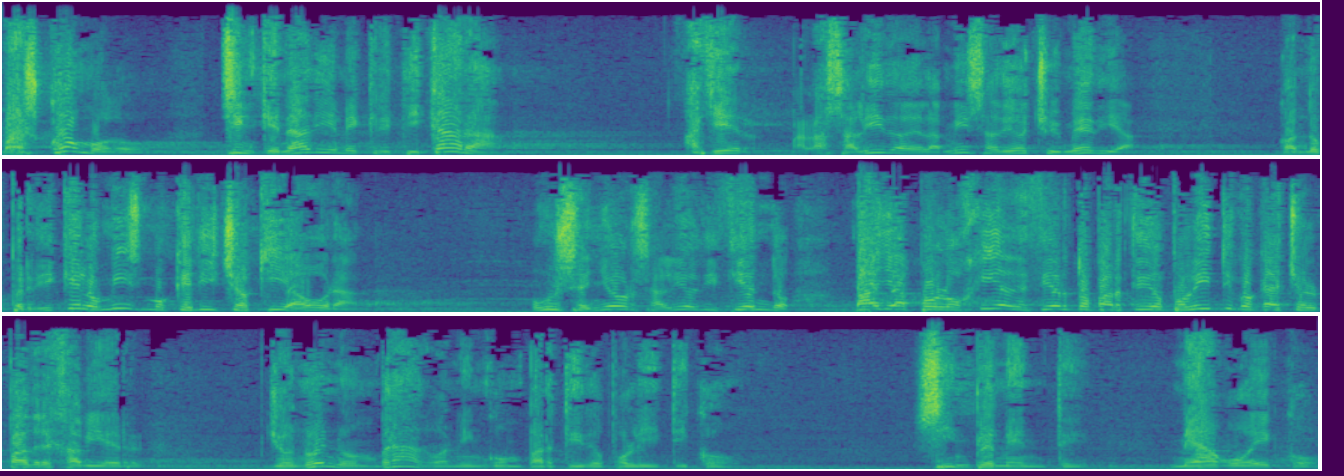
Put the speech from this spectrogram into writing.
más cómodo, sin que nadie me criticara. Ayer, a la salida de la misa de ocho y media, cuando prediqué lo mismo que he dicho aquí ahora, un señor salió diciendo, vaya apología de cierto partido político que ha hecho el padre Javier. Yo no he nombrado a ningún partido político. Simplemente me hago eco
